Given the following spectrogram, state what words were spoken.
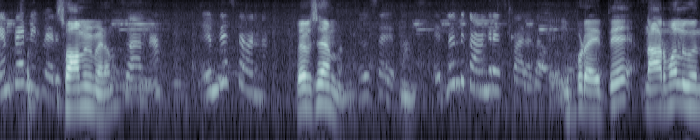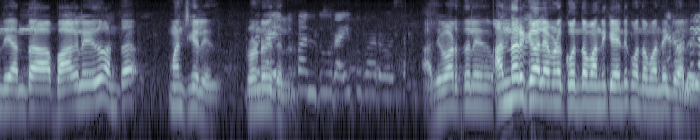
ఏం పేరు నీ పేరు? స్వామి మేడం. వ్యవసాయం మేడం. వ్యవసాయం. ఎట్లుంది కాంగ్రెస్ పాలన? ఇప్పుడైతే నార్మల్గా ఉంది. అంత బాగలేదు అంత మంచిగా లేదు. రెండు రైతు విధాలు. బంధు రైతు భరోసా. అది పడతలేదు. అందరికి కాలే మేడం. కొంతమందికి అయింది కొంతమందికి కాలేదు.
